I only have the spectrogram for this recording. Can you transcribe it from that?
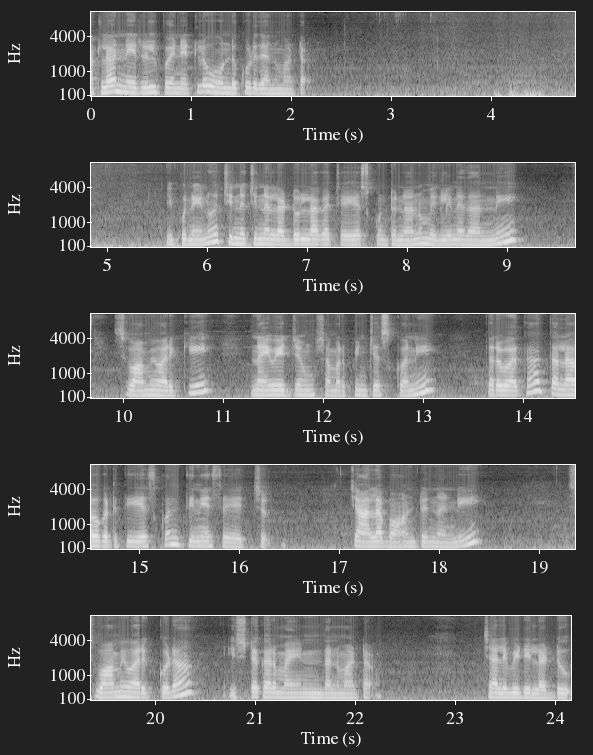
అట్లా నెర్రులు పోయినట్లు ఉండకూడదు అనమాట ఇప్పుడు నేను చిన్న చిన్న లడ్డూల్లాగా చేసుకుంటున్నాను. మిగిలిన దాన్ని స్వామివారికి నైవేద్యం సమర్పించేసుకొని తర్వాత తలా ఒకటి తీసుకొని తినేసేయచ్చు. చాలా బాగుంటుందండి. స్వామివారికి కూడా ఇష్టకరమైనదనమాట చలివిడి లడ్డు.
